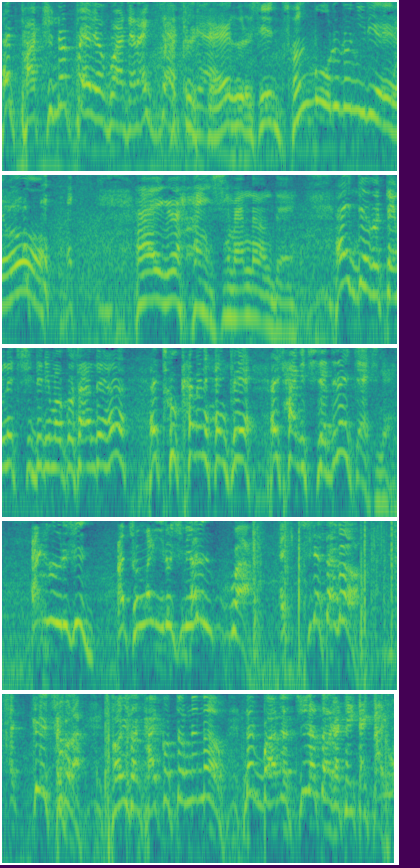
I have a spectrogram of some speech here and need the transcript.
아이, 박힌 걸 빼려고 하잖아 이 자식아 글쎄 어르신 전 모르는 일이에요. 아이고 한심한 놈들 아이 누구 때문에 지들이 먹고 사는데 어? 아이, 툭하면 행패 아이, 사기치려들어 이 자식아 아 어르신 아 정말 이러시면은 와 아이, 아, 그래 잡아라 더 이상 갈 곳도 없는 놈내 맞아 뒤로 따라갈 테니까 아이고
